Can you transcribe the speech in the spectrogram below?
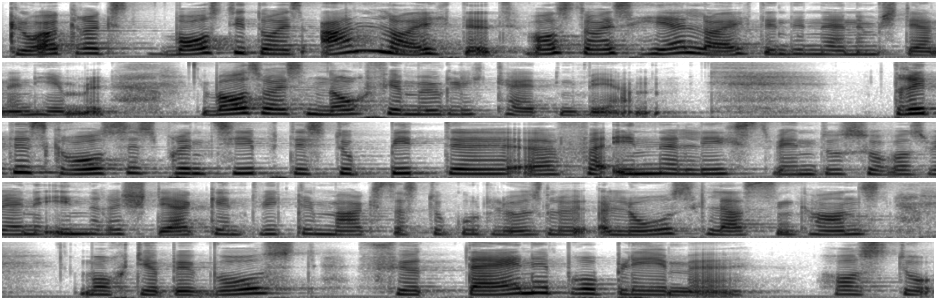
klar kriegst, was dir da alles anleuchtet, was da alles herleuchtet in deinem Sternenhimmel, was alles noch für Möglichkeiten wären. Drittes großes Prinzip, das du bitte äh, verinnerlichst, wenn du sowas wie eine innere Stärke entwickeln magst, dass du gut los, loslassen kannst, mach dir bewusst, für deine Probleme hast du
